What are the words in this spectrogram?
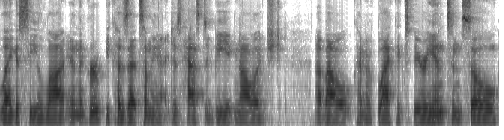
legacy a lot in the group because that's something that just has to be acknowledged about kind of black experience. And so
